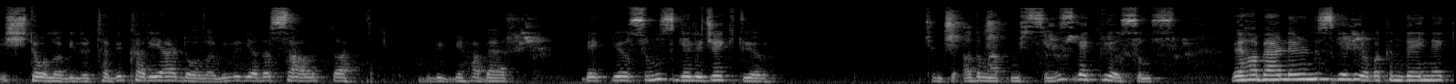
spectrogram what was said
iş de olabilir tabii kariyer de olabilir ya da sağlıkta bir, bir haber bekliyorsunuz gelecek diyor. Çünkü adım atmışsınız bekliyorsunuz. Ve haberleriniz geliyor. Bakın değnek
